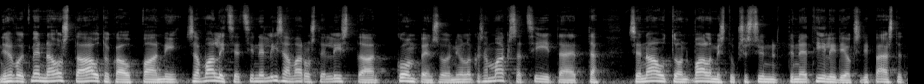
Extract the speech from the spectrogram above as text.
Niin sä voit mennä ostaa autokauppaan, niin sä valitset sinne lisävarusten listaan kompensoin, jolloin sä maksat siitä, että sen auton valmistuksessa synnyttyneet hiilidioksidipäästöt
